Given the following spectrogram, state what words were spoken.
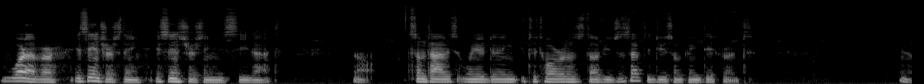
whatever. It's interesting. It's interesting to see that. No, sometimes when you're doing tutorials and stuff, you just have to do something different. You know,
